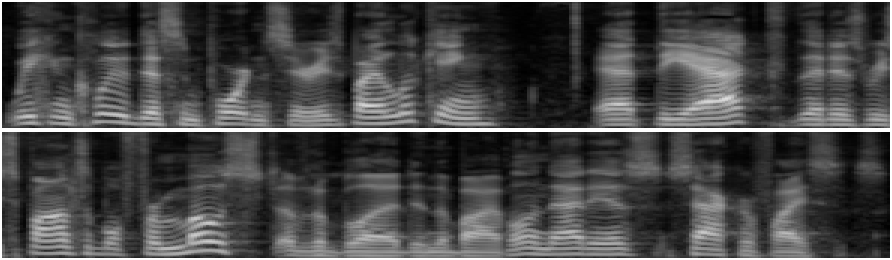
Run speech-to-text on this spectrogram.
we conclude this important series by looking at the act that is responsible for most of the blood in the Bible, and that is sacrifices.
